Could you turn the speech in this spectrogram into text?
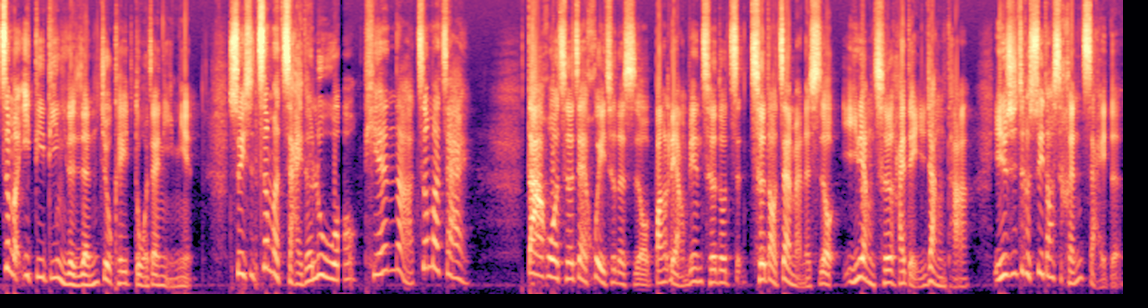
这么一滴滴，你的人就可以躲在里面。所以是这么窄的路哦，天哪，这么窄！大货车在会车的时候，帮两边车都车道占满的时候，一辆车还得让它，也就是这个隧道是很窄的，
